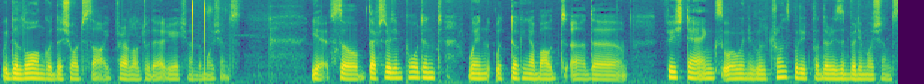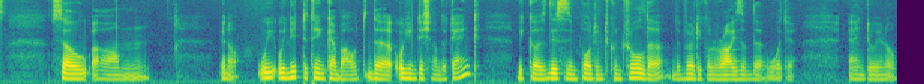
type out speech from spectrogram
with the long or the short side parallel to the reaction of the motions. Yeah, so that's really important when we're talking about uh, the fish tanks or when you will transport it for the rigid body motions so um, you know we, we need to think about the orientation of the tank because this is important to control the, the vertical rise of the water and to you know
